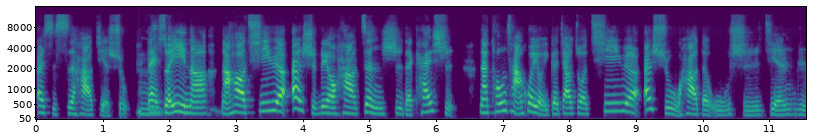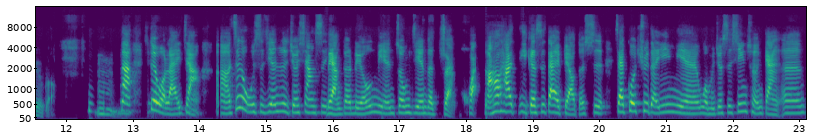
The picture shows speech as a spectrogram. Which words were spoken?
二十四号结束，嗯，对，所以呢，然后七月二十六号正式的开始，那通常会有一个叫做七月二十五号的无时间日了。嗯，那对我来讲，呃，这个无时间日就像是两个流年中间的转换，然后它一个是代表的是在过去的一年，我们就是心存感恩，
